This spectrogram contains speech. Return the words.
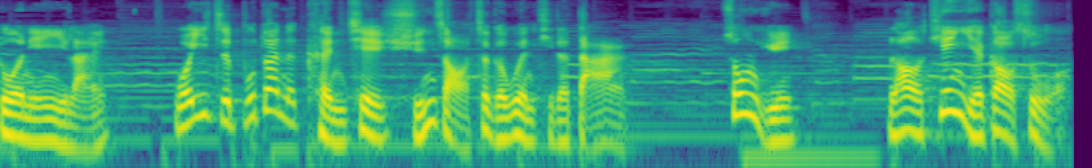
多年以来，我一直不断的恳切寻找这个问题的答案。终于，老天爷告诉我，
